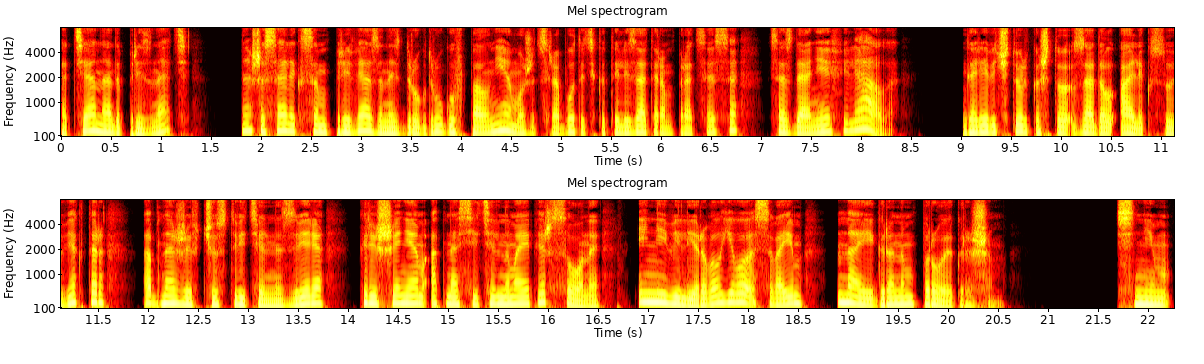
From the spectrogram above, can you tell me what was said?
Хотя, надо признать, наша с Алексом привязанность друг к другу вполне может сработать катализатором процесса создания филиала. Горевич только что задал Алексу вектор, обнажив чувствительность зверя к решениям относительно моей персоны и нивелировал его своим наигранным проигрышем. «С ним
